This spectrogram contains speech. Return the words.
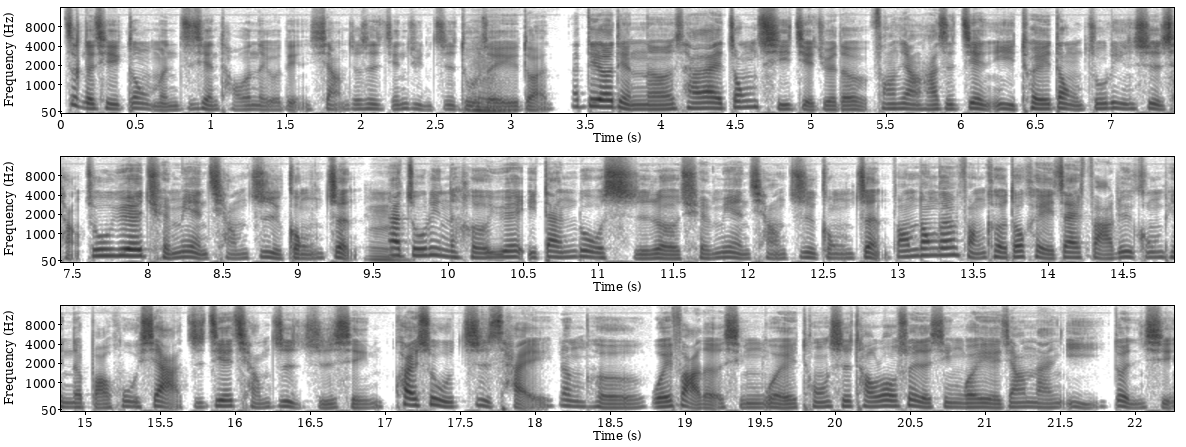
这个其实跟我们之前讨论的有点像，就是检举制度这一段。那第二点呢，它在中期解决的方向，它是建议推动租赁市场租约全面强制公证。那租赁的合约一旦落实了全面强制公证，房东跟房客都可以在法律公平的保护下，直接强制执行，快速制裁任何违法的行为，同时逃漏税的行为也将难以遁形，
